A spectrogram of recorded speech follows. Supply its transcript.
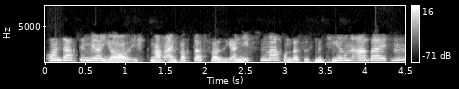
Und dachte mir, ja, ich mache einfach das, was ich am liebsten mache, und das ist mit Tieren arbeiten.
